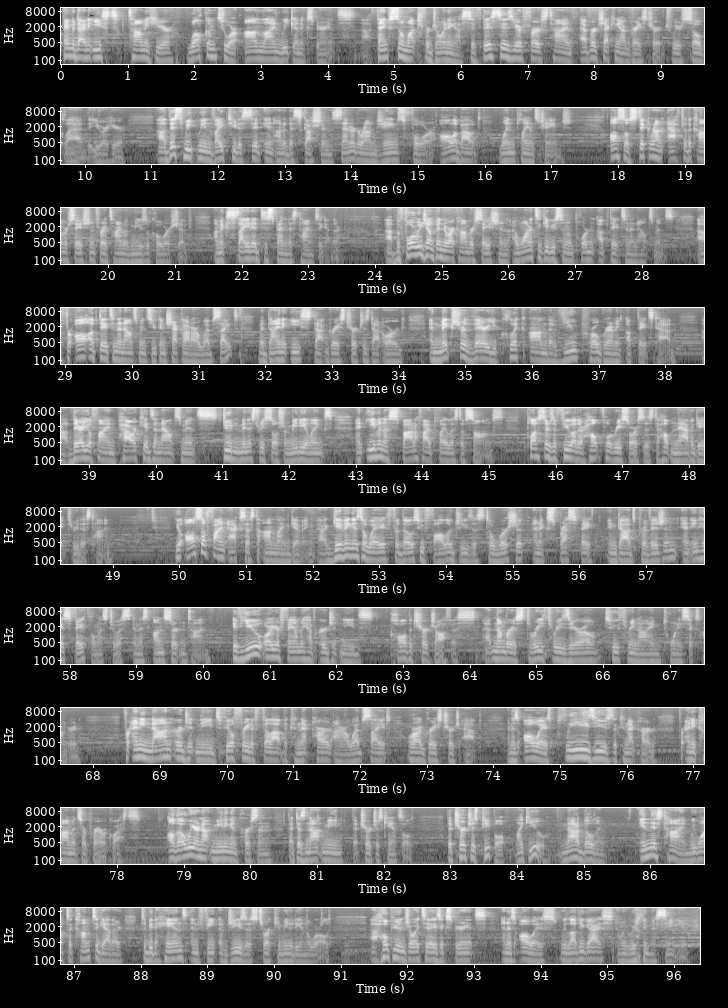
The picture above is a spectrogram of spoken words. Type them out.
Hey Medina East, Tommy here. Welcome to our online weekend experience. Uh, thanks so much for joining us. If this is your first time ever checking out Grace Church, we are so glad that you are here. Uh, this week, we invite you to sit in on a discussion centered around James 4, all about when plans change. Also, stick around after the conversation for a time of musical worship. I'm excited to spend this time together. Uh, before we jump into our conversation, I wanted to give you some important updates and announcements. Uh, for all updates and announcements, you can check out our website, medinaeast.gracechurches.org, and make sure there you click on the View Programming Updates tab. Uh, there you'll find Power Kids announcements, student ministry social media links, and even a Spotify playlist of songs. Plus, there's a few other helpful resources to help navigate through this time. You'll also find access to online giving. Uh, giving is a way for those who follow Jesus to worship and express faith in God's provision and in His faithfulness to us in this uncertain time. If you or your family have urgent needs, call the church office. That number is 330 239 2600. For any non urgent needs, feel free to fill out the Connect card on our website or our Grace Church app. And as always, please use the Connect card for any comments or prayer requests. Although we are not meeting in person, that does not mean that church is canceled. The church is people like you, not a building. In this time, we want to come together to be the hands and feet of Jesus to our community in the world. I hope you enjoyed today's experience, and as always, we love you guys and we really miss seeing you.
